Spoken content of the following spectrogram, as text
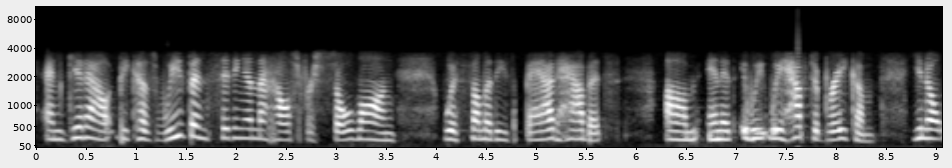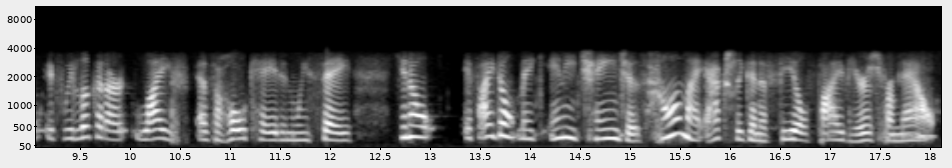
and get out because we've been sitting in the house for so long with some of these bad habits um, and it, we we have to break them. You know, if we look at our life as a whole, Kate, and we say, you know, if I don't make any changes, how am I actually going to feel five years from now?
